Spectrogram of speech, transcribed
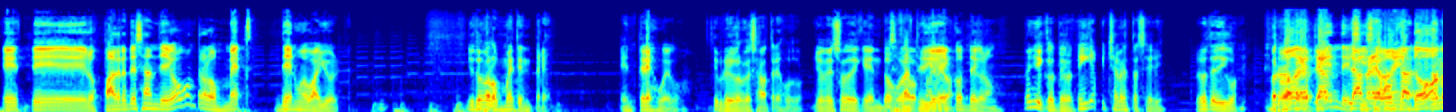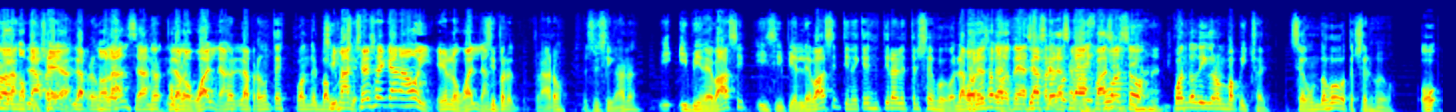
Este, los padres de San Diego contra los Mets de Nueva York. Yo tengo a los Mets en tres. En tres juegos. Sí, pero yo creo que se va a tres juegos. Yo de eso de que en dos Se juegos. fastidió arriba. Jacob de Gron. No, Jacob, te tiene que pichar en esta serie. Yo te digo. No, la depende. Si se van en dos, no- no pichea. No lanza, porque lo guardan. no, la pregunta es cuándo él va Si a. Max Scherzer gana hoy, ellos lo guardan. Sí, pero claro, eso sí gana. Y, y viene Bassett, y si pierde Bassett, tiene que tirar el tercer juego. La Por pregunta, eso, pero te hace- la se te hace pregunta más fácil si ¿cuándo, gana. ¿cuándo Digron va a pichar? ¿Segundo juego o tercer juego? O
